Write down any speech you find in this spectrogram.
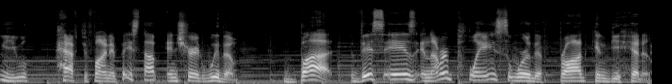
you will have to find a pay stub and share it with them. But this is another place where the fraud can be hidden.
